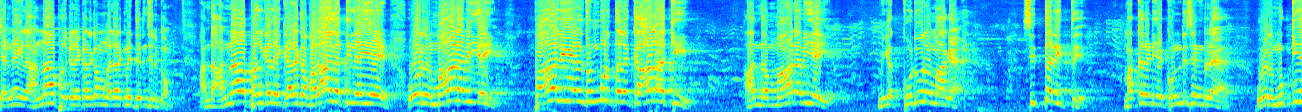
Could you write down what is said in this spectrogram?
சென்னையில் அண்ணா பல்கலைக்கழகம் உங்க எல்லாருக்குமே தெரிஞ்சிருக்கும். அந்த அண்ணா பல்கலைக்கழக வளாகத்திலேயே ஒரு மாணவியை பாலியல் துன்புறுத்தலுக்கு ஆளாக்கி அந்த மாணவியை மிக கொடூரமாக சித்தரித்து மக்களிடையே கொண்டு சென்ற ஒரு முக்கிய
